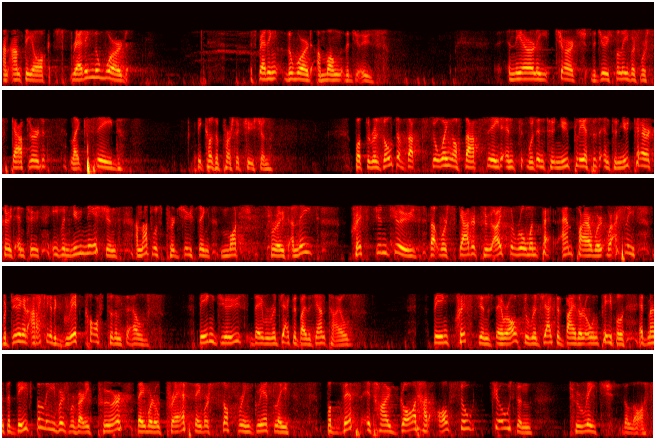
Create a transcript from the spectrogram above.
and Antioch, spreading the word, spreading the word among the Jews. In the early church, the Jewish believers were scattered like seed because of persecution. But the result of that sowing of that seed was into new places, into new territories, into even new nations, and that was producing much fruit. And these Christian Jews that were scattered throughout the Roman Empire were, were actually were doing it at actually at a great cost to themselves. Being Jews, they were rejected by the Gentiles being Christians, they were also rejected by their own people. It meant that these believers were very poor, they were oppressed, they were suffering greatly. But this is how God had also chosen to reach the lost.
